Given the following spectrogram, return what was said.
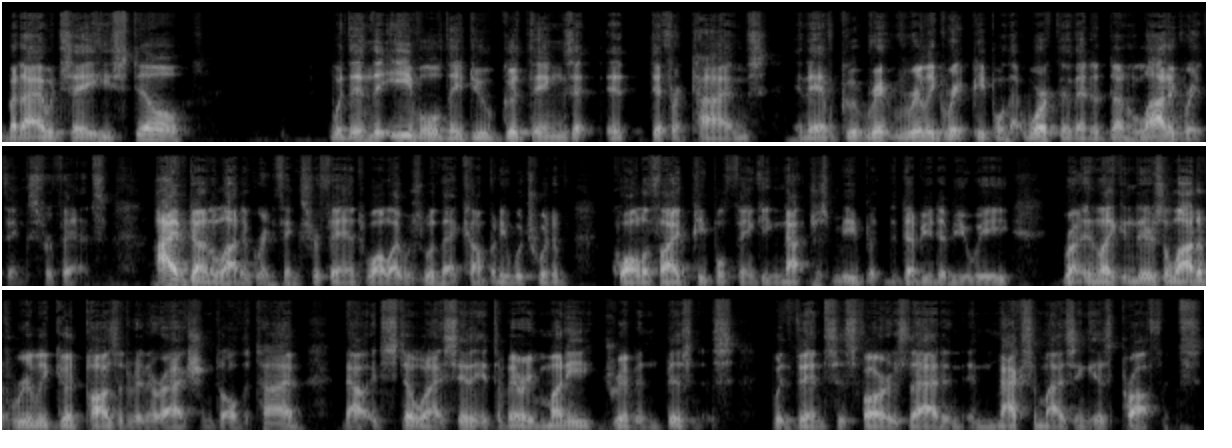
but I would say he's still within the evil, they do good things at, at different times, and they have good, really great people that work there that have done a lot of great things for fans. I've done a lot of great things for fans while I was with that company, which would have qualified people thinking not just me, but the WWE. Like, and there's a lot of really good positive interactions all the time. Now, it's still when I say that it's a very money-driven business with Vince as far as that and, and maximizing his profits,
